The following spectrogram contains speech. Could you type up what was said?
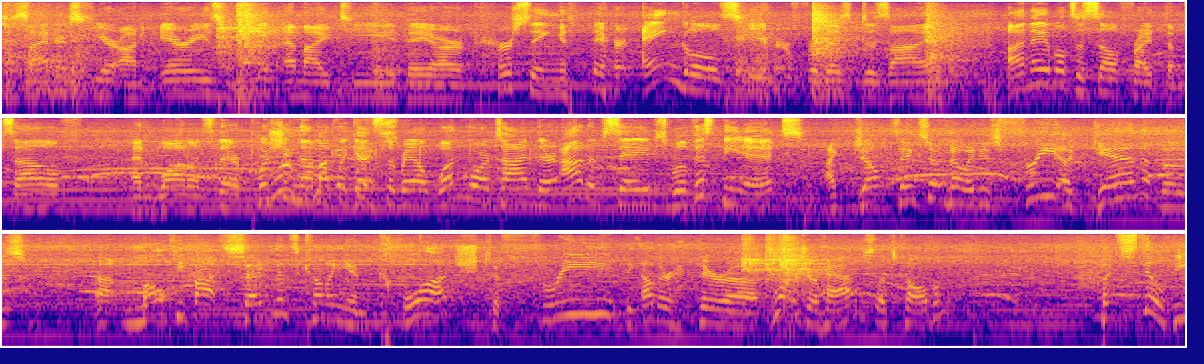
designers here on Ares from Team MIT, they are cursing their angles here for this design. Unable to self-right themselves. And Waddles, they're pushing Look- them look up against this. the rail one more time. They're out of saves. Will this be it? I don't think so. No, it is free again. Those uh, multi-bot segments coming in clutch to free the other, their uh, larger halves, let's call them. But still, the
